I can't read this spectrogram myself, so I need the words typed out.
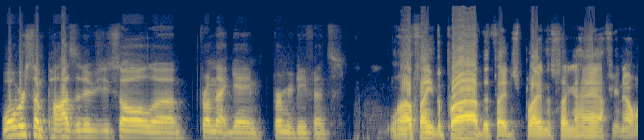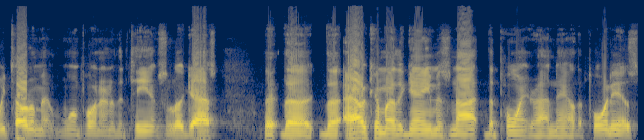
what were some positives you saw uh, from that game from your defense? Well, I think the pride that they just played in the second half. You know, we told them at one point under the tent, so look, guys, the, the the outcome of the game is not the point right now. The point is,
